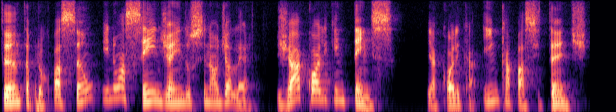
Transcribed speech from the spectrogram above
tanta preocupação e não acende ainda o sinal de alerta. Já a cólica intensa e a cólica incapacitante,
